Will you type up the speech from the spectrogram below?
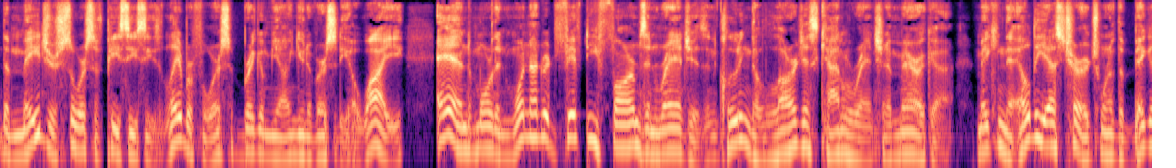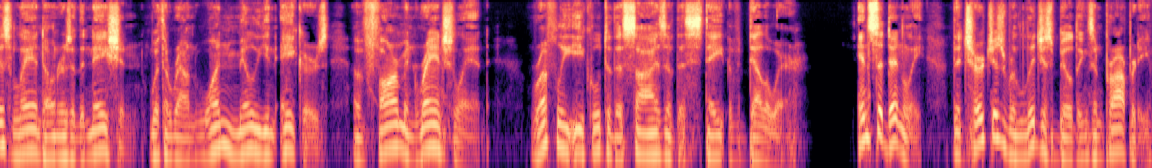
the major source of PCC's labor force, Brigham Young University Hawaii, and more than 150 farms and ranches, including the largest cattle ranch in America, making the LDS Church one of the biggest landowners in the nation, with around 1 million acres of farm and ranch land, roughly equal to the size of the state of Delaware. Incidentally, the church's religious buildings and property,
